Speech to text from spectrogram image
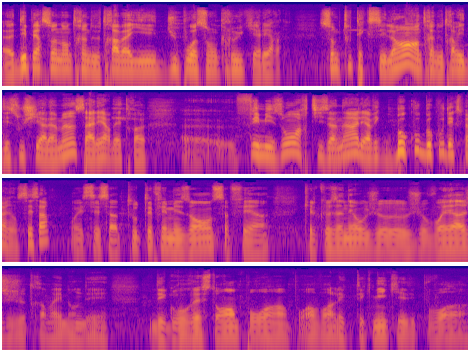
des personnes en train de travailler du poisson cru qui a l'air somme toute excellent, en train de travailler des sushis à la main. Ça a l'air d'être euh, fait maison, artisanal et avec beaucoup beaucoup d'expérience. C'est ça? Oui, c'est ça, tout est fait maison. Ça fait euh, quelques années où je, je voyage et je travaille dans des, des gros restaurants pour, euh, pour avoir les techniques et pouvoir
